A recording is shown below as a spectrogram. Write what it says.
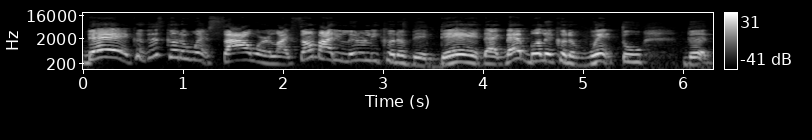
Dead. Because this could have went sour. Like somebody literally could have been dead. Like that bullet could have went through the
